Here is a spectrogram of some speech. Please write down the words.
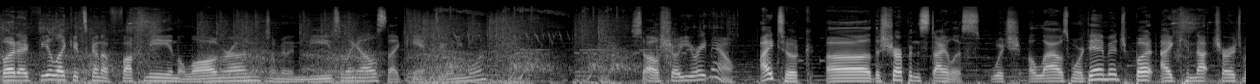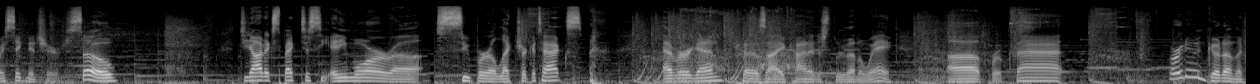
but I feel like it's gonna fuck me in the long run because I'm gonna need something else that I can't do anymore. So I'll show you right now. I took uh, the sharpened stylus, which allows more damage, but I cannot charge my signature. So do not expect to see any more uh, super electric attacks ever again, because I kind of just threw that away. Uh, broke that. We're doing good on the,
